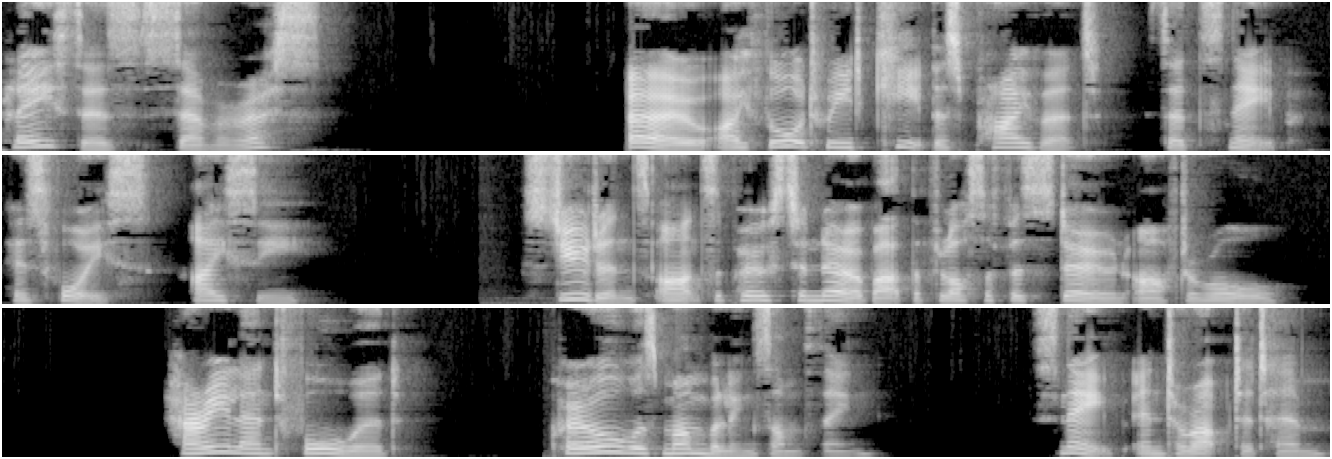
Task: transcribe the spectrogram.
places, Severus. Oh, I thought we'd keep this private, said Snape, his voice icy. Students aren't supposed to know about the Philosopher's Stone after all. Harry leant forward. Quirrell was mumbling something. Snape interrupted him.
